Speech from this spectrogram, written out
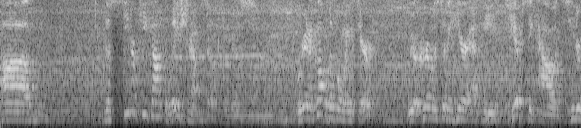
Um, the Cedar Key compilation episode because we're getting a couple different wings here. We are currently sitting here at the Tipsy Cow in Cedar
